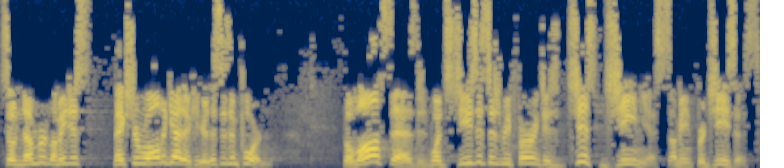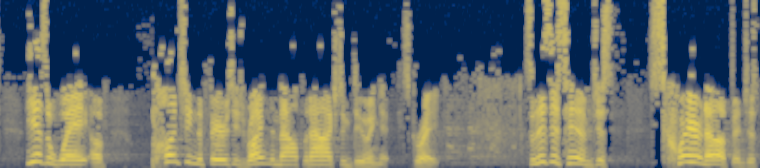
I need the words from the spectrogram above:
So, number, let me just make sure we're all together here. This is important. The law says that what Jesus is referring to is just genius. I mean, for Jesus. He has a way of punching the Pharisees right in the mouth without actually doing it. It's great. So this is him just squaring up and just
